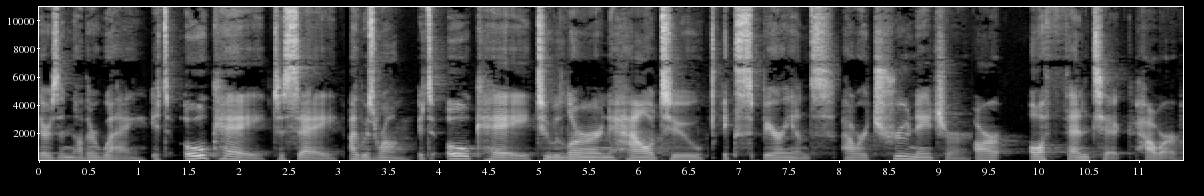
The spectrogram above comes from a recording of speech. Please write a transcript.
there's another way. It's okay to say, I was wrong. It's okay to learn how to experience our true nature, our authentic power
